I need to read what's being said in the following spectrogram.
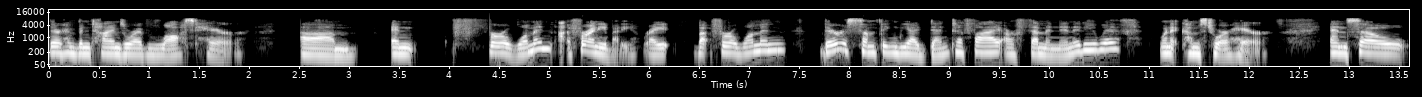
there have been times where I've lost hair. Um, and for a woman, uh, for anybody, right? But for a woman, there is something we identify our femininity with when it comes to our hair. And so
